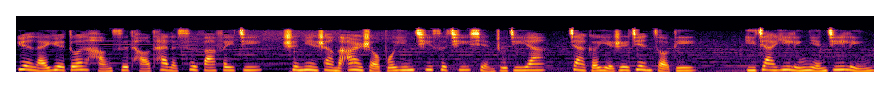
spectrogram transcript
越来越多的航司淘汰了四发飞机，市面上的二手波音七四七显著积压，价格也日渐走低。一架一零年机龄、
